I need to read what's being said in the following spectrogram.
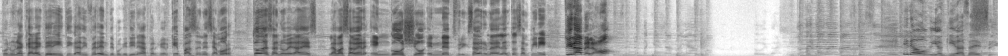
con unas características diferentes, porque tiene Asperger. ¿Qué pasa en ese amor? Todas esas novedades las vas a ver en Goyo, en Netflix. A ver, un adelanto, Zampini. ¡Tíramelo! Era obvio que ibas a decir.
